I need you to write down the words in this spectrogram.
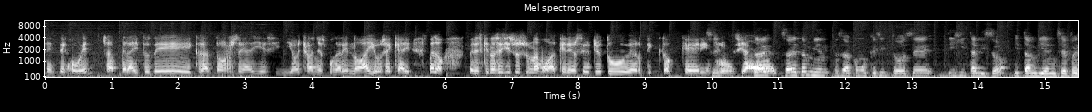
gente joven, o sea, peladitos de 14 a 18 años, póngale, no hay, o sea que hay. Bueno, pero es que no sé si eso es una moda, querer ser youtuber, tiktoker, Sí. influenciador. ¿Sabe, sabe también? O sea, como que si todo se digitalizó y también se fue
